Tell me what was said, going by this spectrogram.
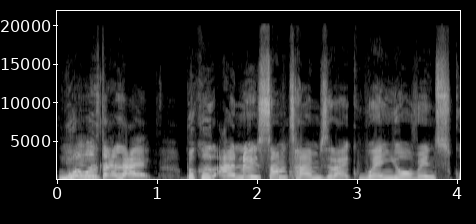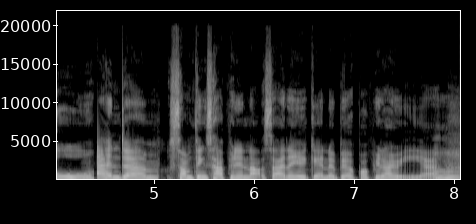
What Yeah. was that like? Because I know sometimes, like when you're in school and um, something's happening outside and you're getting a bit of popularity, yeah. Mm-hmm.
